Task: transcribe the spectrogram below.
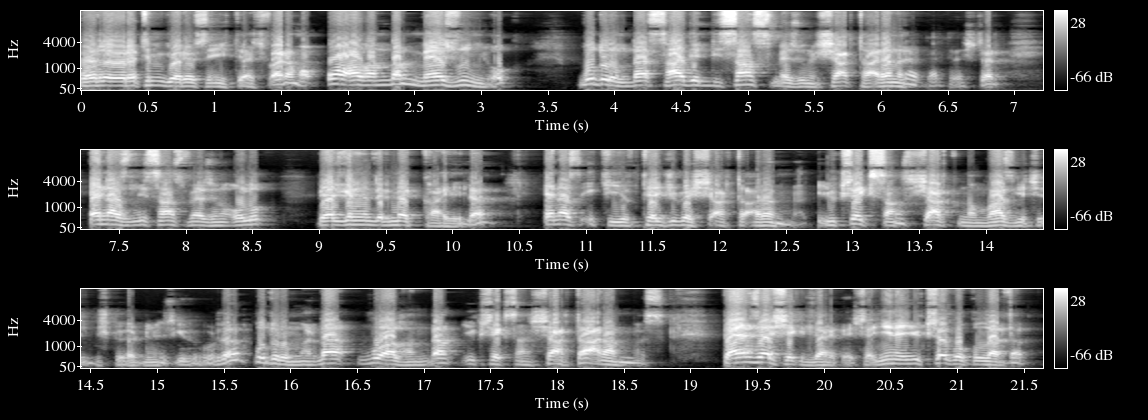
Orada öğretim görevlisine ihtiyaç var ama o alandan mezun yok. Bu durumda sadece lisans mezunu şartı aranır arkadaşlar. En az lisans mezunu olup belgelendirmek kaydıyla en az 2 yıl tecrübe şartı aranmıyor. Yüksek lisans şartından vazgeçilmiş gördüğünüz gibi burada. Bu durumlarda bu alanda yüksek lisans şartı aranmaz. Benzer şekilde arkadaşlar yine yüksek okullarda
